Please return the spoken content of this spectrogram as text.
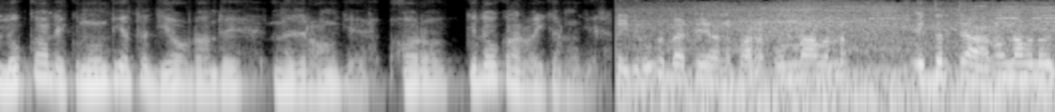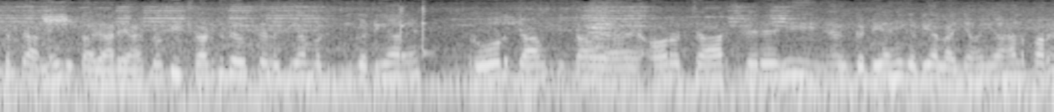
ਲੋਕਾਂ ਦੇ ਕਾਨੂੰਨ ਦੀਆਂ ਧੱਜੀਆਂ ਉਡਾਉਂਦੇ ਨਜ਼ਰ ਆਉਣਗੇ ਔਰ ਕਦੋਂ ਕਾਰਵਾਈ ਕਰਨਗੇ? ਤੇ ਜ਼ਰੂਰ ਬੈਠੇ ਹਨ, ਪਰ ਉਹਨਾਂ ਵੱਲ ਇੱਧਰ ਧਿਆਨ, ਉਹਨਾਂ ਵੱਲੋਂ ਇੱਧਰ ਧਿਆਨ ਨਹੀਂ ਦਿੱਤਾ ਜਾ ਰਿਹਾ ਕਿਉਂਕਿ ਸੜਕ ਦੇ ਉੱਤੇ ਲੱਗੀਆਂ ਗੱਡੀਆਂ ਨੇ ਰੋਡ ਜਾਮ ਕੀਤਾ ਹੋਇਆ ਹੈ ਔਰ ਚਾਰ ਫੇਰੇ ਹੀ ਗੱਡੀਆਂ ਹੀ ਗੱਡੀਆਂ ਲਾਈਆਂ ਹੋਈਆਂ ਹਨ, ਪਰ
